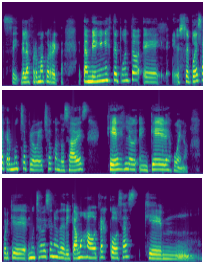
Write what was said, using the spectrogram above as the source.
sí, de la forma correcta. También en este punto eh, se puede sacar mucho provecho cuando sabes qué es lo en qué eres bueno, porque muchas veces nos dedicamos a otras cosas que mm,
